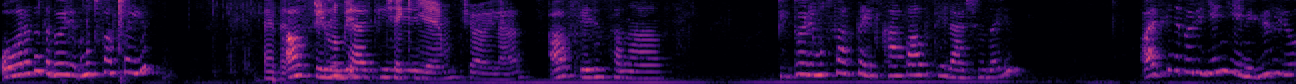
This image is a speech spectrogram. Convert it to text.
O arada da böyle mutfaktayız. evet. Aferin şunu bir Serpil. çekeyim şöyle. Aferin sana. Biz böyle mutfaktayız, kahvaltı telaşındayız. Aybüke de böyle yeni yeni yürüyor.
